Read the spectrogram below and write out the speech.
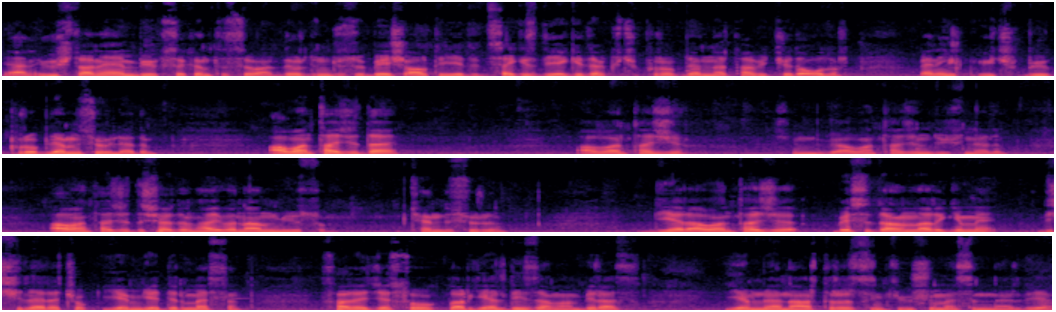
yani 3 tane en büyük sıkıntısı var. Dördüncüsü 5, 6, 7, 8 diye gider. Küçük problemler tabii ki de olur. Ben ilk 3 büyük problemi söyledim. Avantajı da avantajı. Şimdi bir avantajını düşünelim. Avantajı dışarıdan hayvan almıyorsun. Kendi sürün. Diğer avantajı besi danaları gibi dişilere çok yem yedirmezsin. Sadece soğuklar geldiği zaman biraz yemlerini artırırsın ki üşümesinler diye.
